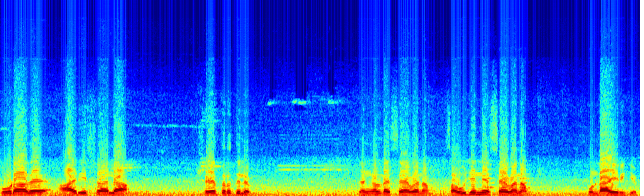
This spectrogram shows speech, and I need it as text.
കൂടാതെ ആര്യശാല ക്ഷേത്രത്തിലും ഞങ്ങളുടെ സേവനം സൗജന്യ സേവനം ഉണ്ടായിരിക്കും.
